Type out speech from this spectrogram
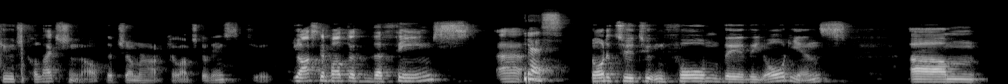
huge collection of the German Archaeological Institute. You asked about the, the themes. Uh, yes in order to, to inform the, the audience, um,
